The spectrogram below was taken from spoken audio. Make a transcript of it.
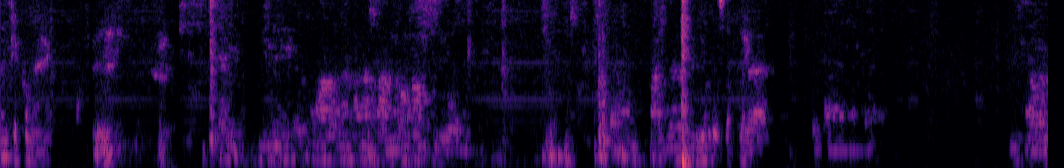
And click on add. To supply. Oh,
